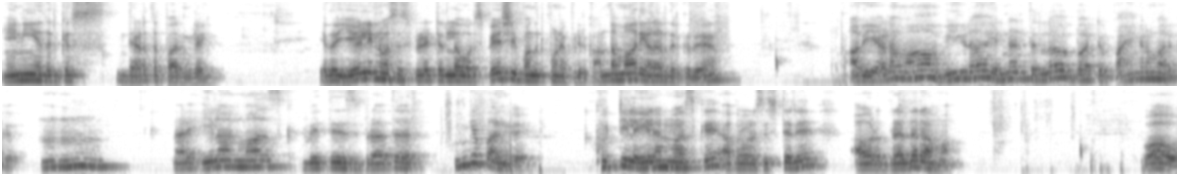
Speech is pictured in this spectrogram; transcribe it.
எனி அதர் கெஸ் இந்த இடத்த பாருங்களே ஏதோ ஏலியன் வர்சஸ் பிளேட்டரில் ஒரு ஸ்பேஸ்ஷிப் வந்துட்டு போனால் எப்படி இருக்கும் அந்த மாதிரி இடம் இருக்குது அது இடமா வீடா என்னன்னு தெரியல பட் பயங்கரமாக இருக்கு ம் நிறைய Elon Musk with is brother. இங்கே பாருங்க. குட்டியில் ஈலான் மாஸ்க்கு அப்புறம் ஒரு சிஸ்டரு, அவரோட பிரதர் ஆமா. வாவ்!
